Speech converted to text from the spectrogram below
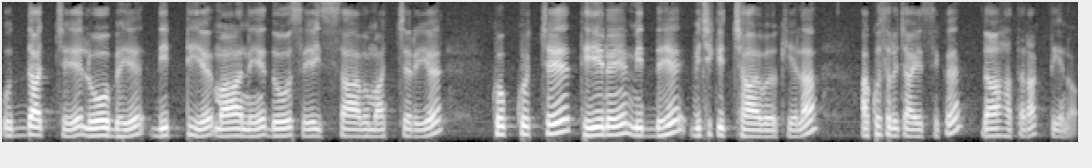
උද්දච්චය, ලෝභය, ditthිය, මානය, දෝෂය, ඉස්සාව, මච්චරය, කුක්කුච්චය, තීනය, මිද්දය, විචිකිච්ඡාව කියලා අකුසල චෛතසික 14ක් තියෙනවා.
